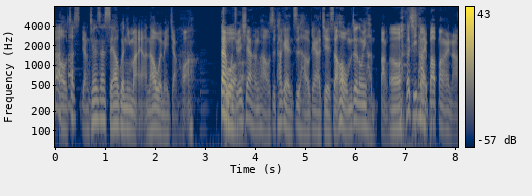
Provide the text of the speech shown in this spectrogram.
哦，这两千三，谁要跟你买啊？然后我也没讲话。但我觉得现在很好，是他可以很自豪跟他介绍：“哦，我们这个东西很棒。”哦，可其实他也不知道 棒在哪，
